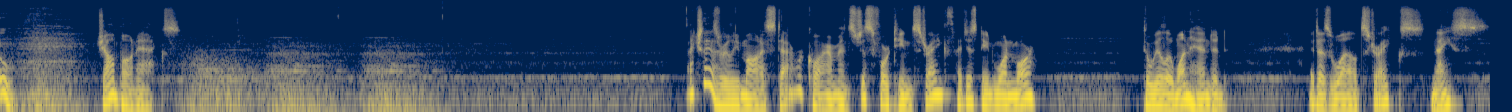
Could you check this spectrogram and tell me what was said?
Ooh, jawbone axe. Actually has really modest stat requirements, just 14 strength. I just need one more. To wield it one-handed. It does wild strikes. Nice.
